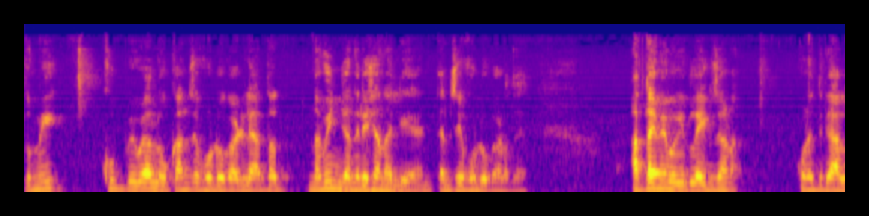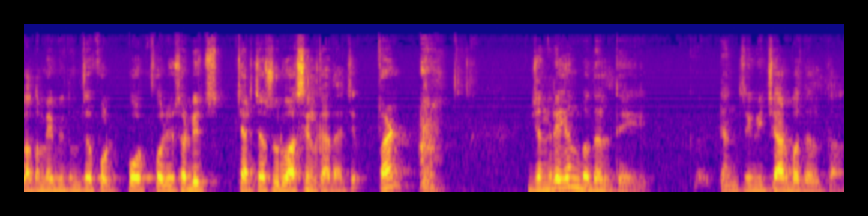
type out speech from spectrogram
तुम्ही खूप वेगळ्या लोकांचे फोटो काढले. आता नवीन जनरेशन आली आहे आणि त्यांचे फोटो काढताय. आता मी बघितलं एक जण कोणीतरी आला तर मे बी तुमचं फोट पोर्टफोलिओसाठीच चर्चा सुरू असेल कदाचित पण जनरेशन बदलते त्यांचे विचार बदलतात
